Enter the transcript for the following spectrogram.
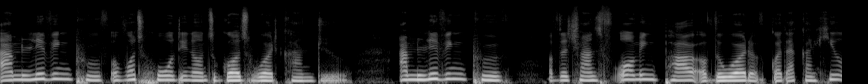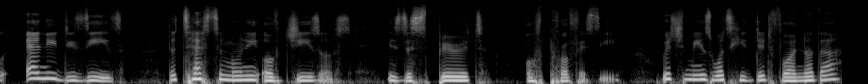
I'm living proof of what holding on to God's word can do. I'm living proof of the transforming power of the word of God that can heal any disease. The testimony of Jesus is the spirit of prophecy, which means what he did for another,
